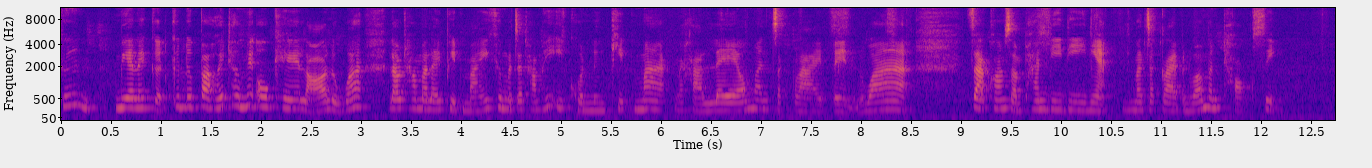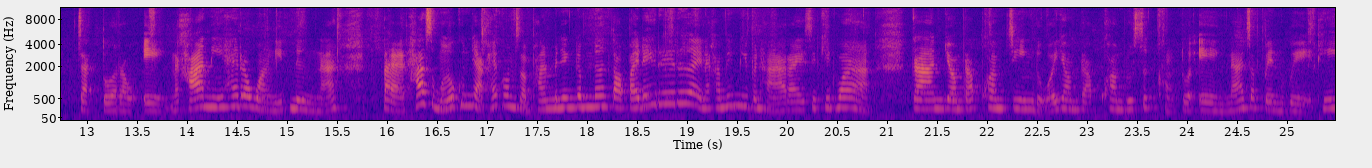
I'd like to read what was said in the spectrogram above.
ขึ้น มีอะไรเกิดขึ้นหรือเปล่า เฮ้ยเธอไม่โอเคหรอ หรือว่าเราทำอะไรผิดไหม คือมันจะทำให้อีกคนหนึ่งคิดมากนะคะ แล้วมันจะกลายเป็นว่า จากความสัมพันธ์ดีๆ เนี่ย มันจะกลายเป็นว่ามันท็อกซิกจากตัวเราเองนะคะ อันนี้ให้ระวังนิดนึงนะ แต่ถ้าสมมติว่าคุณอยากให้ความสัมพันธ์มันยังดำเนินต่อไปได้เรื่อยๆนะคะไม่มีปัญหาอะไรซิคิดว่า การยอมรับความจริง หรือว่ายอมรับความรู้สึกของตัวเองน่าจะเป็นเวที่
